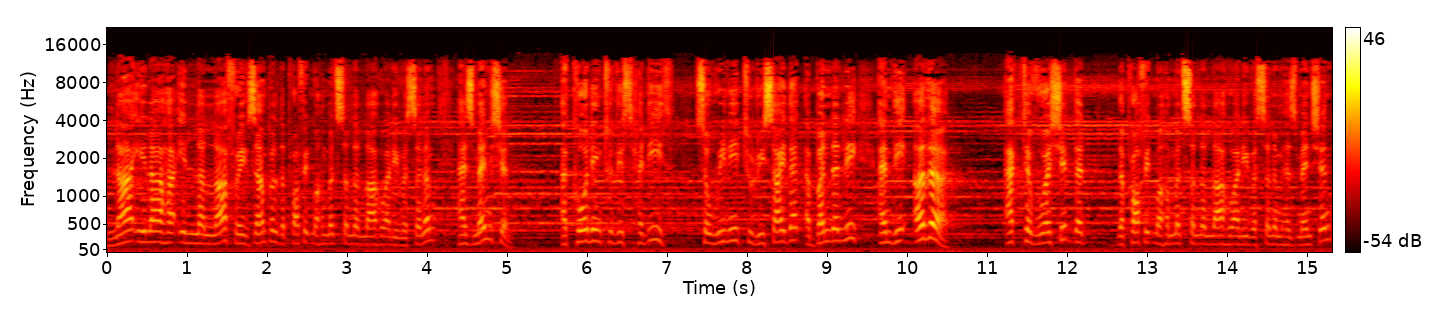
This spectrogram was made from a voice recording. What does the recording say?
La ilaha illallah, for example, the Prophet Muhammad sallallahu alaihi wasallam has mentioned according to this hadith. So we need to recite that abundantly. And the other act of worship that the Prophet Muhammad sallallahu alaihi wasallam has mentioned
